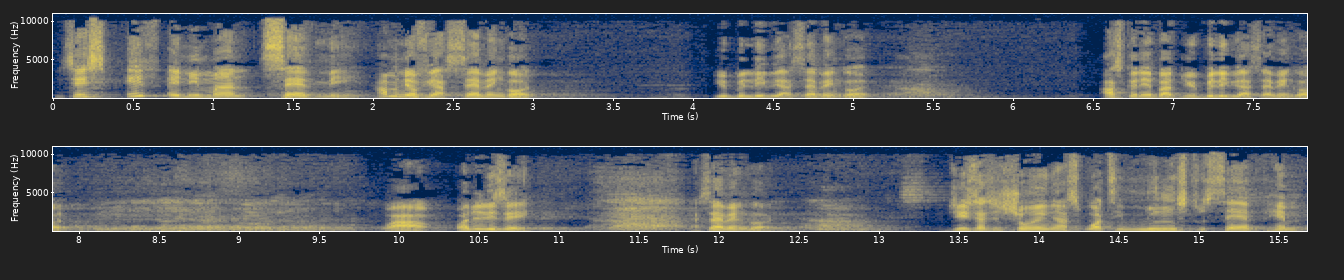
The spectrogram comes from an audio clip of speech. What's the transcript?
He says, If any man serve me, how many of you are serving God? You believe you are serving God? Ask your neighbor, do you believe you are serving God? Wow. What did he say? Serving God. Jesus is showing us what it means to serve Him.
